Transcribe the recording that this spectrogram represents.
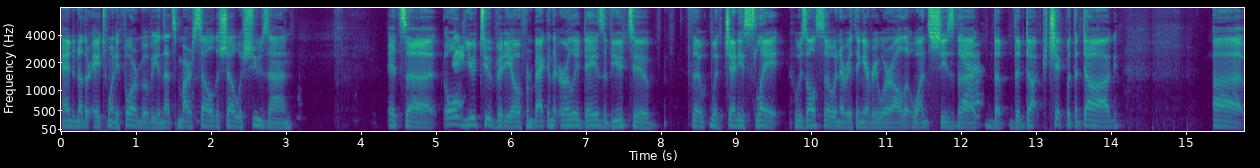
and another A24 movie, and that's Marcel the Shell with Shoes On. It's a old Okay. YouTube video from back in the early days of YouTube, the with Jenny Slate, who is also in Everything Everywhere All at Once. She's the Yeah. the the duck chick with the dog. Uh,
